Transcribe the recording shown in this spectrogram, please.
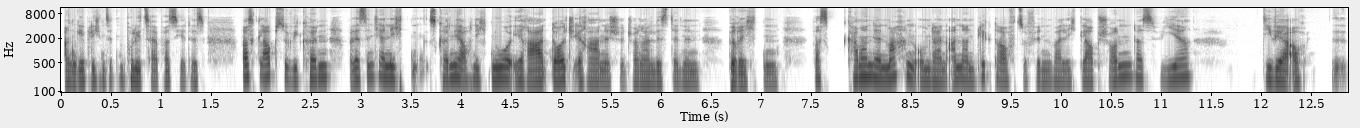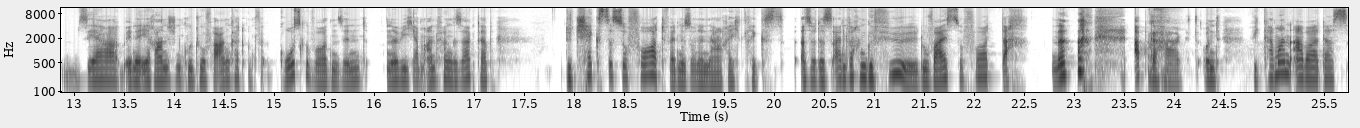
angeblichen Sittenpolizei passiert ist. Was glaubst du, wie können, weil es sind ja nicht, es können ja auch nicht nur Iran, deutsch-iranische Journalistinnen berichten. Was kann man denn machen, um da einen anderen Blick drauf zu finden? Weil ich glaube schon, dass wir, die wir auch äh, sehr in der iranischen Kultur verankert und groß geworden sind, ne, wie ich am Anfang gesagt habe, du checkst es sofort, wenn du so eine Nachricht kriegst. Also das ist einfach ein Gefühl. Du weißt sofort, dach, ne? abgehakt. Und wie kann man aber das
